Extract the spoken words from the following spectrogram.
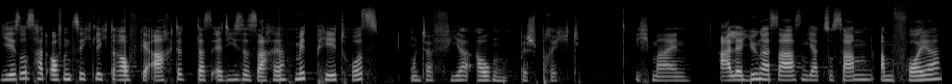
Jesus hat offensichtlich darauf geachtet, dass er diese Sache mit Petrus unter vier Augen bespricht. Ich meine, alle Jünger saßen ja zusammen am Feuer.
